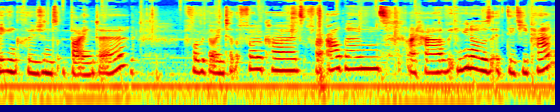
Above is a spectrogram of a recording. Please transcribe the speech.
big inclusions binder. Before we go into the photo cards for albums, I have Yunho's Digipack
